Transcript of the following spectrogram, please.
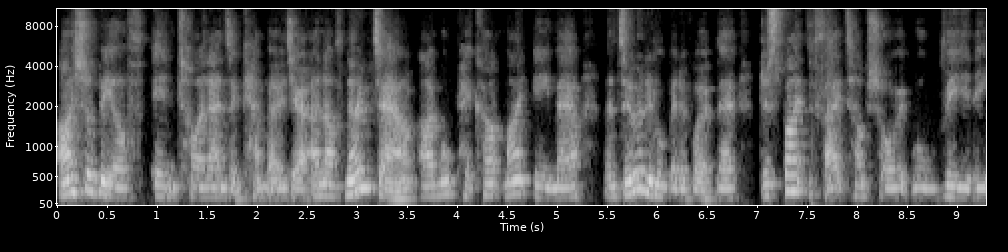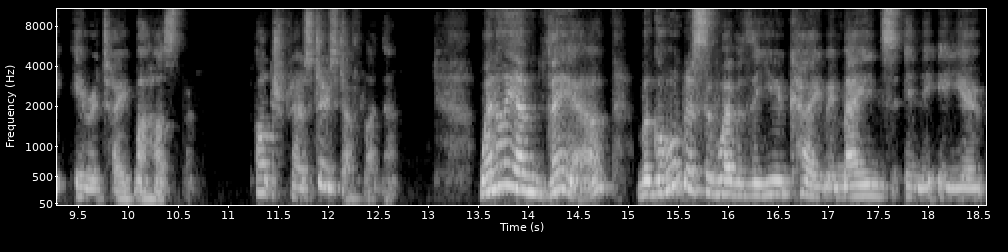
I shall be off in Thailand and Cambodia, and I've no doubt I will pick up my email and do a little bit of work there, despite the fact I'm sure it will really irritate my husband. Entrepreneurs do stuff like that. When I am there, regardless of whether the UK remains in the EU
